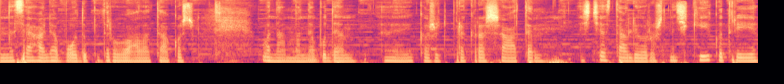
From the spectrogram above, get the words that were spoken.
Несе Галя воду подарувала також. Вона в мене буде, кажуть, прикрашати. Ще ставлю рушнички, котрі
